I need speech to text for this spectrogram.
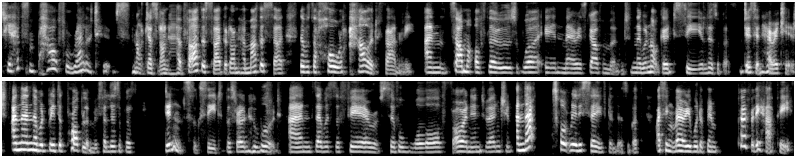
She had some powerful relatives, not just on her father's side, but on her mother's side. There was a whole Howard family, and some of those were in Mary's government, and they were not going to see Elizabeth disinherited. And then there would be the problem if Elizabeth didn't succeed to the throne, who would? And there was the fear of civil war, foreign intervention. And that's what really saved Elizabeth. I think Mary would have been perfectly happy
